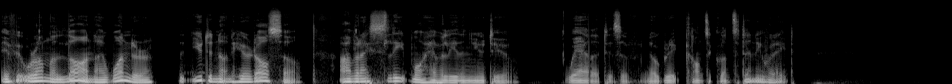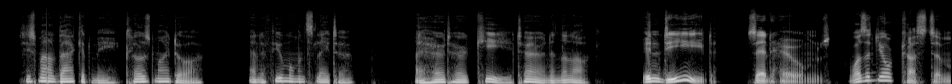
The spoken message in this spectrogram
if it were on the lawn, I wonder that you did not hear it also. Ah, but I sleep more heavily than you do. Well, it is of no great consequence at any rate. She smiled back at me, closed my door, and a few moments later I heard her key turn in the lock. Indeed, said Holmes. Was it your custom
